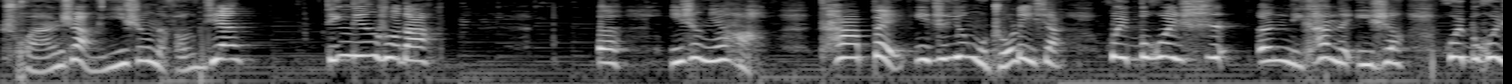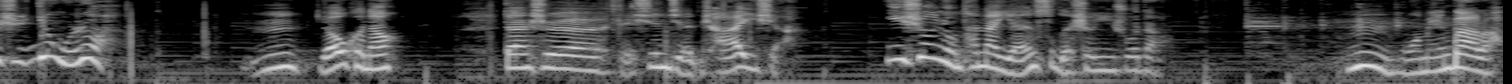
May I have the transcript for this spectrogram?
船上医生的房间。丁丁说道：“呃，医生您好。”他被一只鹦鹉啄了一下，会不会是……嗯，你看的医生会不会是鹦鹉热？嗯，有可能，但是得先检查一下。医生用他那严肃的声音说道：“嗯，我明白了。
